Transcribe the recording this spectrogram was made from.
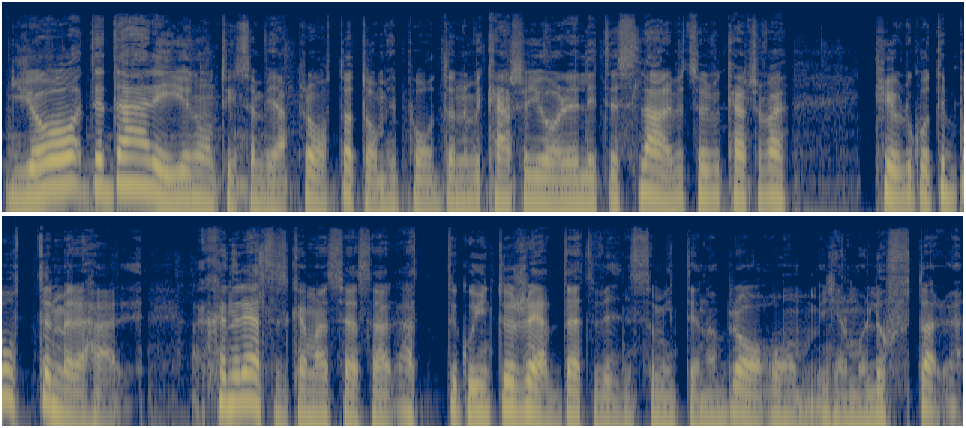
Ja, det där är ju någonting som vi har pratat om i podden och vi kanske gör det lite slarvigt så det kanske var kul att gå till botten med det här. Generellt sett kan man säga så här att det går inte att rädda ett vin som inte är något bra om genom att lufta det.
